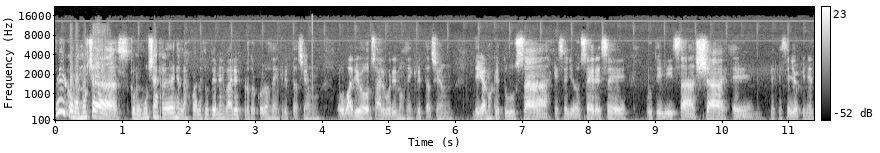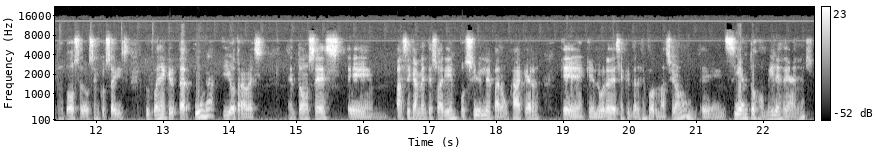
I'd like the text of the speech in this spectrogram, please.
Sí, como muchas, como muchas redes en las cuales tú tienes varios protocolos de encriptación o varios algoritmos de encriptación. Digamos que tú usas, qué sé yo, CRC, utilizas SHA, eh, qué sé yo, 512, 256. Tú puedes encriptar una y otra vez. Entonces, eh, básicamente eso haría imposible para un hacker que, que logre desencriptar esa información eh, en cientos o miles de años.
